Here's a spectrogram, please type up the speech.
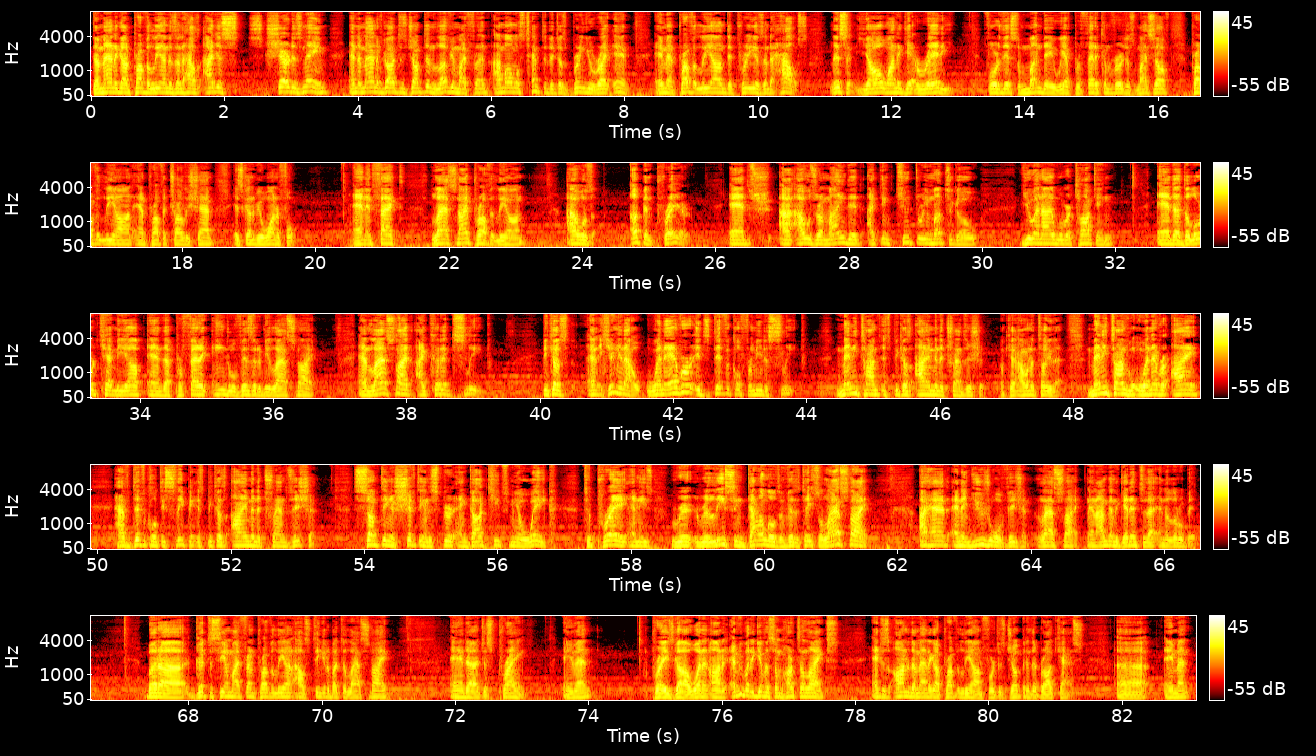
The man of God, Prophet Leon is in the house. I just shared his name and the man of God just jumped in. Love you, my friend. I'm almost tempted to just bring you right in. Amen. Prophet Leon du Preez is in the house. Listen, y'all want to get ready for this Monday. We have prophetic convergence. Myself, Prophet Leon, and Prophet Charlie Shamp. It's going to be wonderful. And in fact, last night, Prophet Leon, I was up in prayer and I, I was reminded, I think two, three months ago, you and I we were talking and uh, the Lord kept me up and a prophetic angel visited me last night. And last night I couldn't sleep because and hear me now, whenever it's difficult for me to sleep, many times it's because I am in a transition. Okay, I want to tell you that. Many times whenever I have difficulty sleeping, it's because I'm in a transition. Something is shifting in the spirit and God keeps me awake to pray and he's re releasing downloads and visitations. So last night, I had an unusual vision last night and I'm going to get into that in a little bit. But uh, good to see you, my friend Prophet Leon. I was thinking about you last night and uh, just praying. Amen. Praise God. What an honor. Everybody give us some hearts and likes and just honor the man of God, Prophet Leon, for just jumping in the broadcast. Uh, amen.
